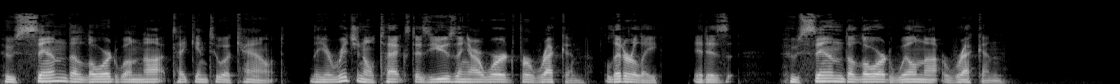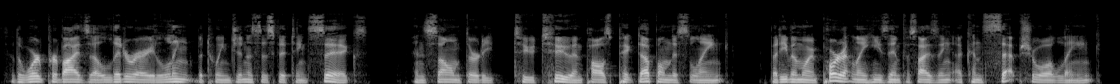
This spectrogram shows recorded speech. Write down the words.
whose sin the Lord will not take into account. The original text is using our word for reckon. Literally, it is, whose sin the Lord will not reckon. The word provides a literary link between Genesis 15:6 and Psalm 32:2 and Paul's picked up on this link, but even more importantly, he's emphasizing a conceptual link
